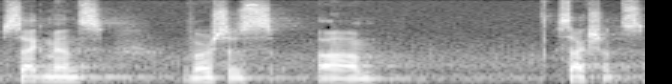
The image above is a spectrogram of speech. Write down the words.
segments versus um, sections.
